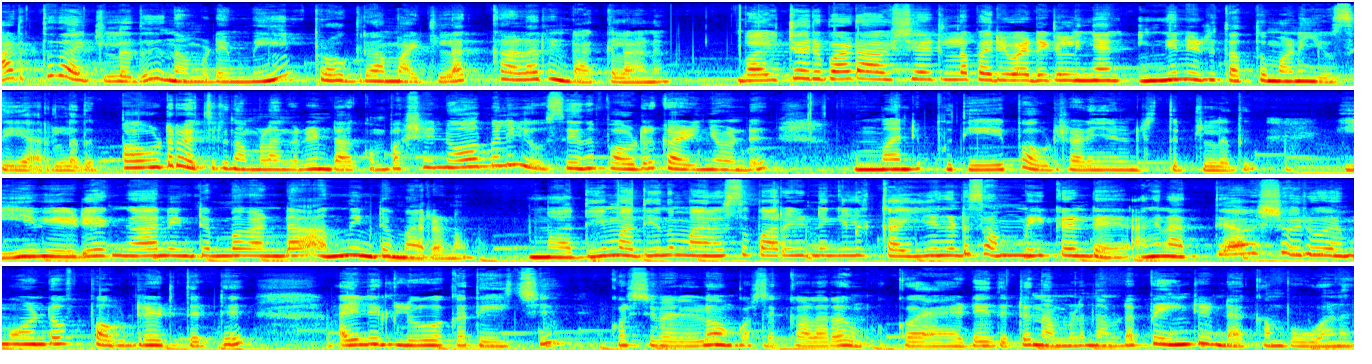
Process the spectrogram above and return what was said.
അടുത്തതായിട്ടുള്ളത് നമ്മുടെ മെയിൻ പ്രോഗ്രാം ആയിട്ടുള്ള കളർ ഉണ്ടാക്കലാണ്. വൈറ്റ് ഒരുപാട് ആവശ്യമായിട്ടുള്ള പരിപാടികളിൽ ഞാൻ ഇങ്ങനെ ഒരു തത്വമാണ് യൂസ് ചെയ്യാറുള്ളത്. പൗഡർ വെച്ചിട്ട് നമ്മൾ അങ്ങനെ ഉണ്ടാക്കും. പക്ഷേ നോർമലി യൂസ് ചെയ്യുന്ന പൗഡർ കഴിഞ്ഞുകൊണ്ട് ഉമ്മാന്റെ പുതിയ പൗഡറാണ് ഞാൻ എടുത്തിട്ടുള്ളത്. ഈ വീഡിയോ ഞാൻ എന്റെ അമ്മ കണ്ട അന്ന് എന്റെ മരണം. മതി മതി എന്ന് മനസ്സ് പറയുന്നുണ്ടെങ്കിൽ കൈ അങ്ങോട്ട് സമ്മതിക്കണ്ടേ? അങ്ങനെ അത്യാവശ്യം ഒരു എമൗണ്ട് ഓഫ് പൗഡർ എടുത്തിട്ട് അതിൽ ഗ്ലൂ ഒക്കെ തേച്ച് കുറച്ച് വെള്ളവും കുറച്ച് കളറും ഒക്കെ ആഡ് ചെയ്തിട്ട് നമ്മൾ നമ്മുടെ പെയിന്റ് ഉണ്ടാക്കാൻ പോവാണ്.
